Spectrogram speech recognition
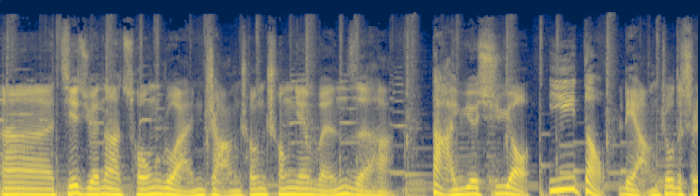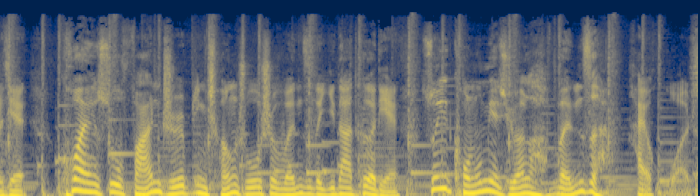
呃，孑孓呢，从卵长成成年蚊子哈。大约需要一到两周的时间，快速繁殖并成熟是蚊子的一大特点。所以恐龙灭绝了，蚊子还活着。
